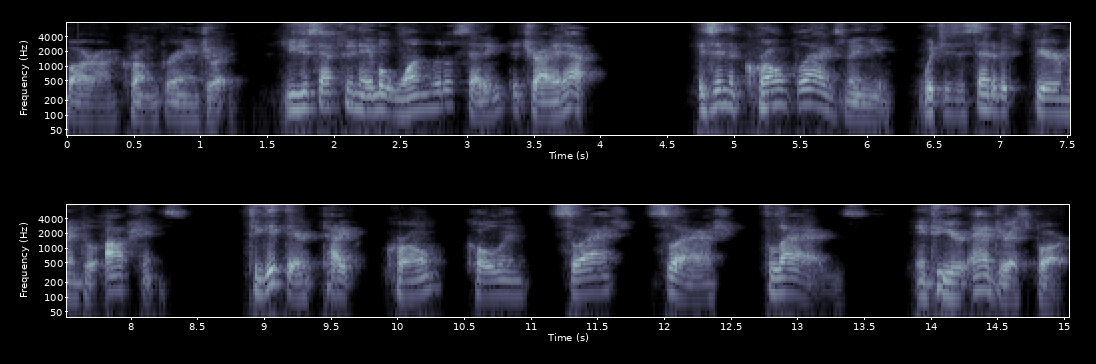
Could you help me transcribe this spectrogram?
bar on Chrome for Android. You just have to enable one little setting to try it out. It's in the Chrome Flags menu which is a set of experimental options. To get there, type chrome colon slash slash flags into your address bar.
